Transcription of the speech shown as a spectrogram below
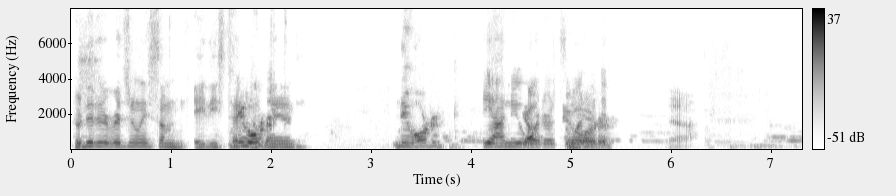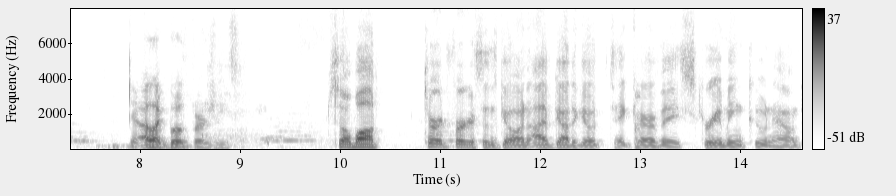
Who did it originally? Some 80s New techno Order. band? New order. yeah, New Yep, Order. New one who did- order. Yeah. Yeah, I like both versions. So while Turd Ferguson's going, I've got to go take care of a screaming coonhound.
